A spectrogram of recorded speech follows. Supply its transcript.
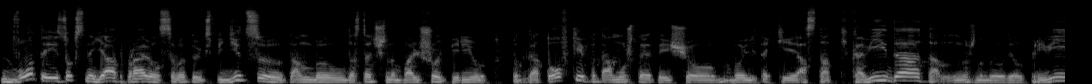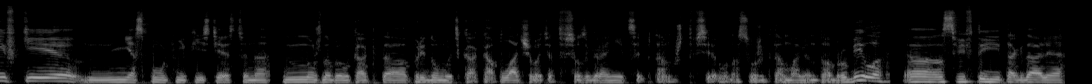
Вот, и, собственно, я отправился в эту экспедицию. Там был достаточно большой период подготовки, потому что это еще были такие остатки ковида, там нужно было делать прививки, не спутник, естественно. Нужно было как-то придумывать, как оплачивать это все за границей, потому что все у нас уже к тому моменту обрубило э, свифты и так далее.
